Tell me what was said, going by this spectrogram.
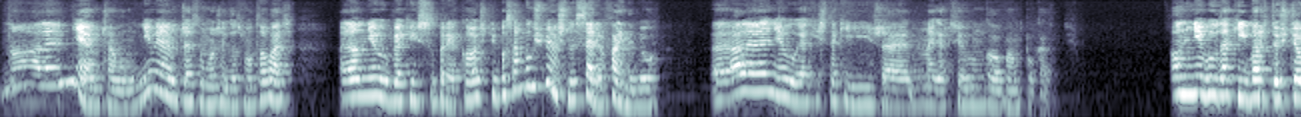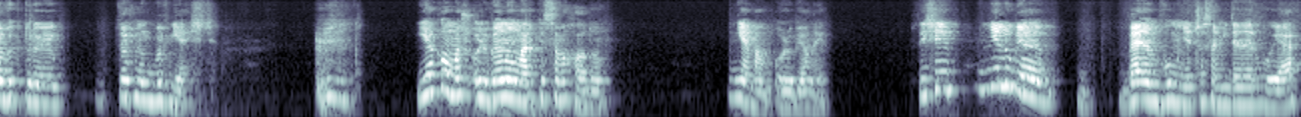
No ale nie wiem czemu. Nie miałem czasu może go zmontować, ale on nie był w jakiejś super jakości, bo sam był śmieszny, serio, fajny był. E, Ale nie był jakiś taki, że mega chciałbym go wam pokazać. On nie był taki wartościowy, który coś mógłby wnieść. Jaką masz ulubioną markę samochodu? Nie mam ulubionej. W sensie nie lubię BMW, mnie czasami denerwuje,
